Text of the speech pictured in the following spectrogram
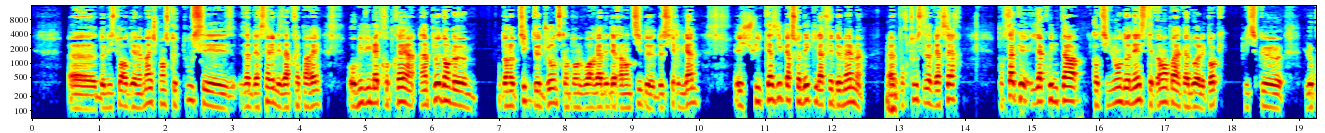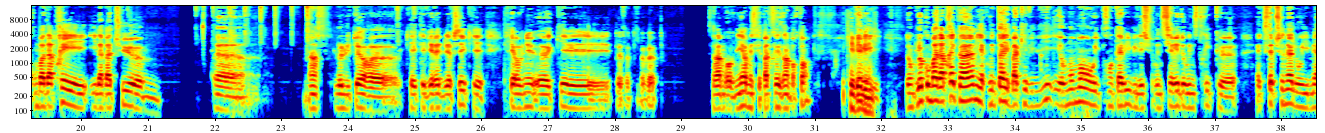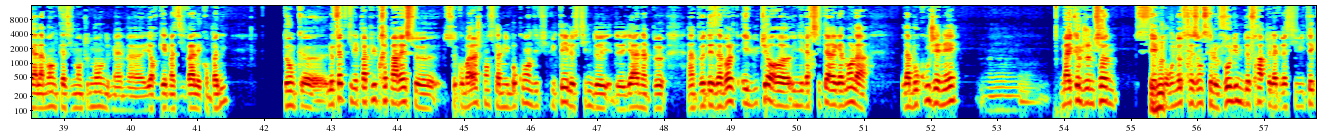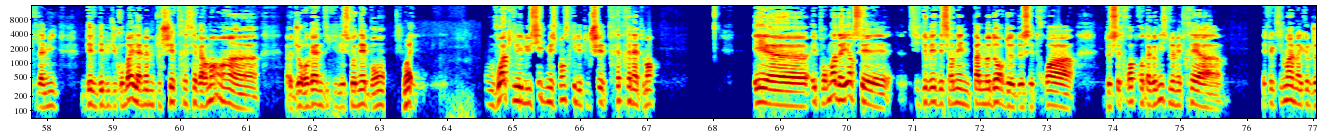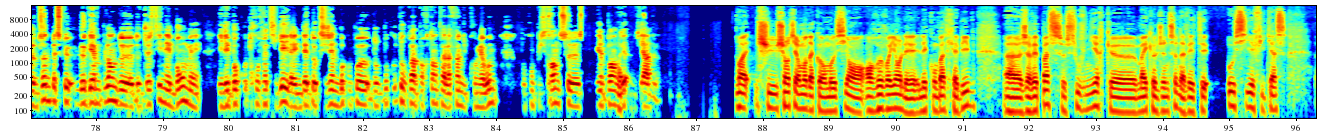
euh, de l'histoire du MMA. Et je pense que tous ses adversaires, il les a préparés au millimètre près, un, peu dans le dans l'optique de Jones quand on le voit regarder des ralentis de, de Cyril Gann. Et je suis quasi persuadé qu'il a fait de même euh, pour tous ses adversaires. Pour ça que Yaquinta, quand ils lui ont donné, c'était vraiment pas un cadeau à l'époque, puisque le combat d'après, il a battu euh, euh, le lutteur qui a été viré de l'UFC, qui est, qui est revenu, qui est, ça va me revenir, mais c'est pas très important. Kevin, Lee. Donc le combat d'après, quand même, Yaquinta il bat Kevin Lee et au moment où il prend Khabib, il est sur une série de win streak exceptionnelle où il met à l'amende quasiment tout le monde, même Jorge Masvidal et compagnie. Donc euh, le fait qu'il n'ait pas pu préparer ce, combat-là, je pense, l'a mis beaucoup en difficulté. Le style de, Yann un peu, un peu désinvolte et lutteur euh, universitaire également l'a, beaucoup gêné. Hum, Michael Johnson, c'est mhm. pour une autre raison, c'est le volume de frappe et l'agressivité qu'il a mis dès le début du combat. Il a même touché très sévèrement. Hein. Euh, Joe Rogan dit qu'il est sonné. Bon, on voit qu'il est lucide, mais je pense qu'il est touché très très nettement. Euh, et, pour moi, d'ailleurs, c'est si je devais décerner une palme d'or de, ces trois de ces trois protagonistes, je le mettrais à effectivement à Michael Johnson parce que le game plan de, Justin est bon, mais il est beaucoup trop fatigué. Il a une dette d'oxygène beaucoup beaucoup trop importante à la fin du premier round pour qu'on puisse rendre ce, game plan viable. Ouais, je suis, entièrement d'accord. Moi aussi, en, revoyant les, combats de Khabib, euh, j'avais pas ce souvenir que Michael Johnson avait été aussi efficace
